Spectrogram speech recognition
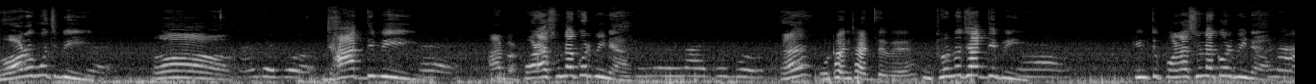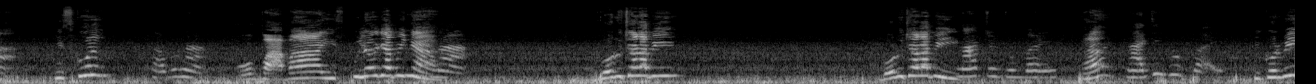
ঘরও মুছবি? হ্যাঁ ও। দেবো ঝাঁট দিবি? হ্যাঁ আর পড়াশোনা করবি না? না হ্যাঁ? উঠোন ছাড় দেবে। উঠোনও ঝাঁট দিবি? কিন্তু পড়াশোনা করবি না? না। স্কুল? ও বাবা স্কুলেও যাবি না? গরু চালাবি? গরু চালাবি? হ্যাঁ? কি করবি?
